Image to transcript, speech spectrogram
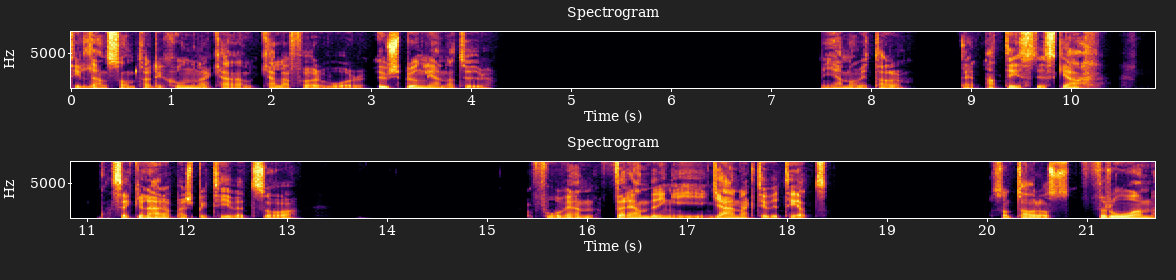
till den som traditionerna kallar för vår ursprungliga natur. Igen om vi tar det ateistiska sekulära perspektivet så får vi en förändring i hjärnaktivitet som tar oss från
